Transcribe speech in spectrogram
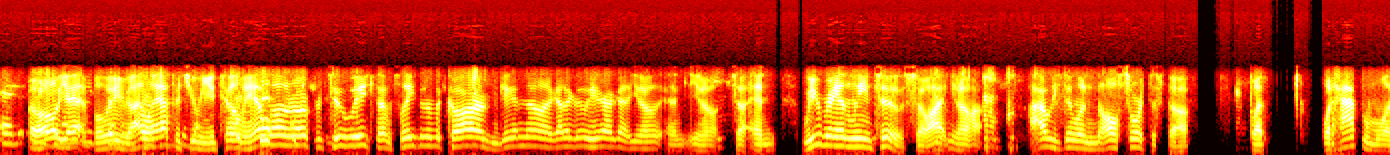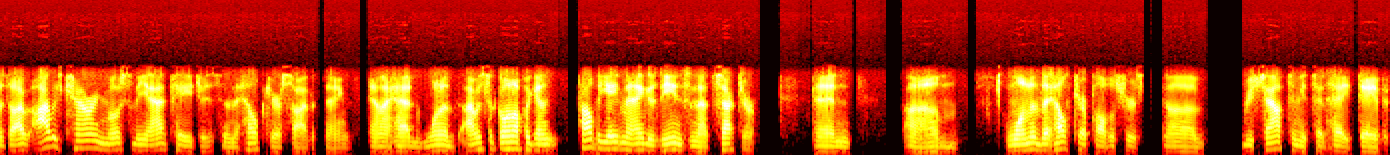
And oh yeah, believe me, I laugh at you when you tell me I'm on the road for two weeks. I'm sleeping in the car. I'm getting no, I got to go here. I got you know, and you know, so and we ran lean too. So I, you know, I was doing all sorts of stuff. But what happened was I, I was carrying most of the ad pages in the healthcare side of things, and I had one of I was going up against probably eight magazines in that sector, and um, one of the healthcare publishers uh, reached out to me and said, "Hey, David."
